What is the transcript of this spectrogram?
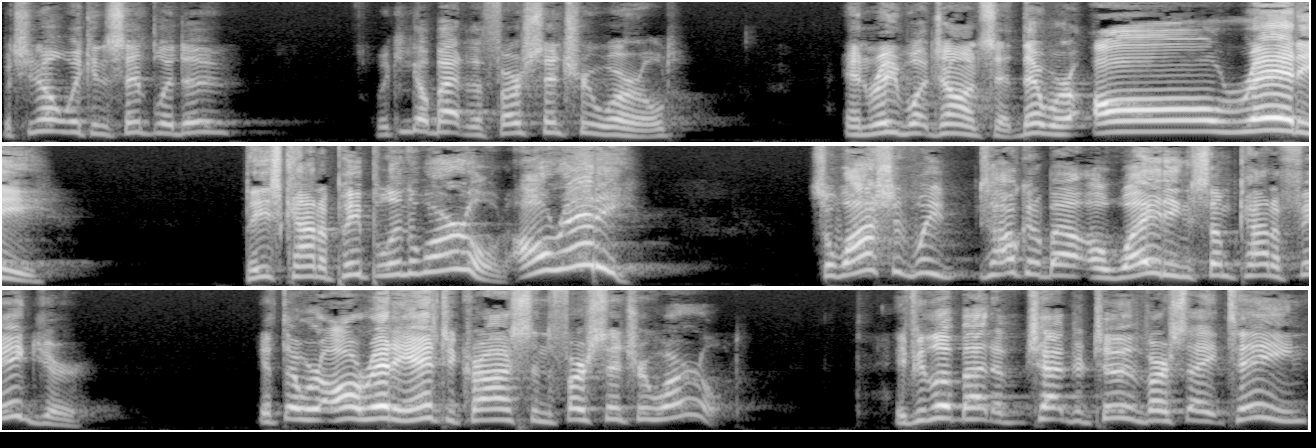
But you know what we can simply do? We can go back to the first century world and read what John said. There were already these kind of people in the world. Already. So why should we talking about awaiting some kind of figure if there were already antichrists in the first century world? If you look back to chapter 2 and verse 18,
